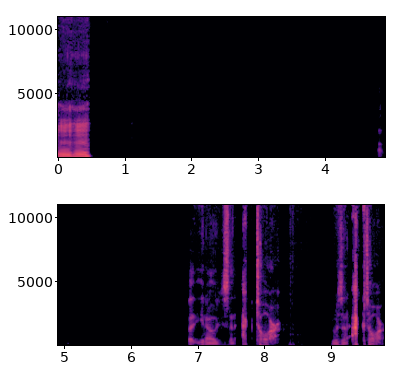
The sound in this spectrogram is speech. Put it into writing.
Mm-hmm. But you know, he's an actor. He was an actor.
